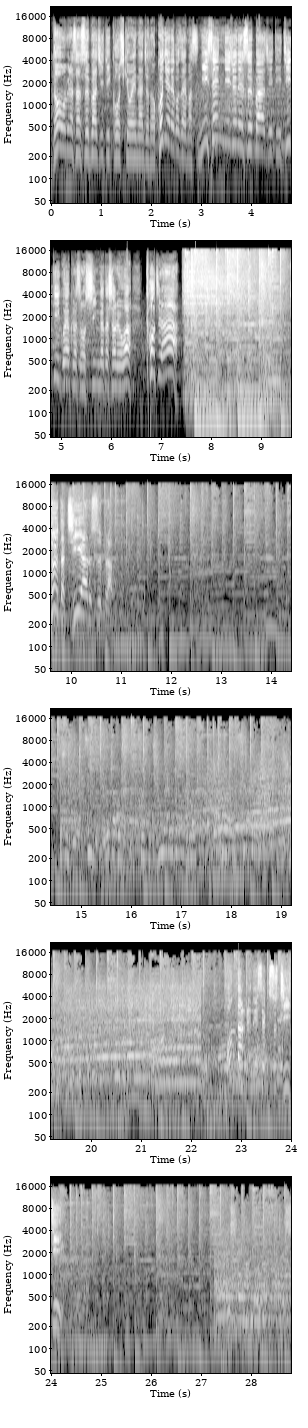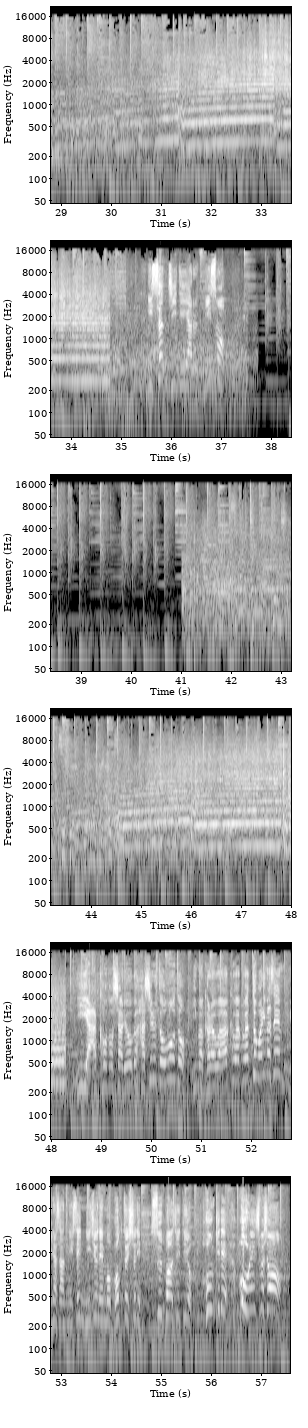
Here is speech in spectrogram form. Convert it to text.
どうも皆さんスーパー GT 公式応援団長のコニアでございます。2020年スーパー GTGT500 クラスの新型車両はこちら。トヨタ GR スープラホンダ NSXGT 日産 GTR ニスモいやこの車両が走ると思うと今からワクワクが止まりません。皆さん2020年も僕と一緒にスーパー GT を本気で応援しましょう。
